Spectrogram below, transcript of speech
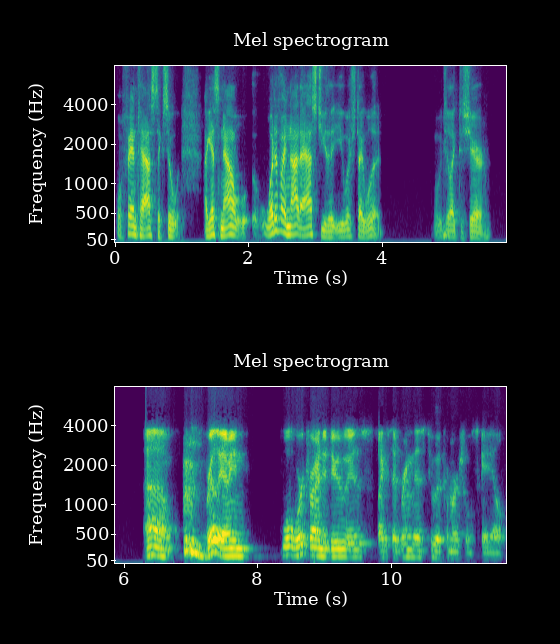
well, fantastic. So, I guess now, what have I not asked you that you wished I would? What would you like to share? Um, really, I mean, what we're trying to do is, like I said, bring this to a commercial scale.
